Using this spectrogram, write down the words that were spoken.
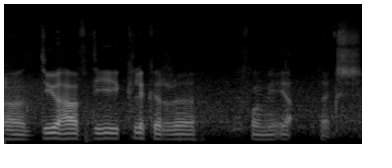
Uh, do you have the clicker uh, for me? Yeah, thanks.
